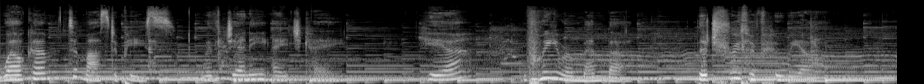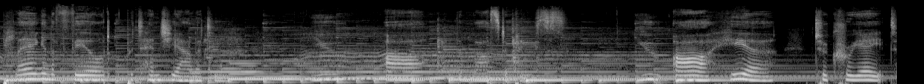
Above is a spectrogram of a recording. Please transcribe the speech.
Welcome to Masterpiece with Jenny HK. Here, we remember the truth of who we are, playing in the field of potentiality. You are the masterpiece. You are here to create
